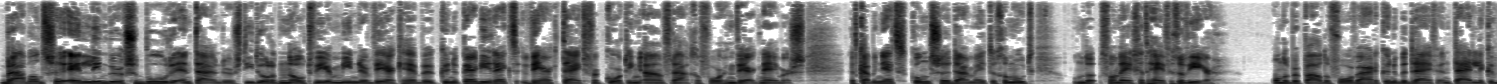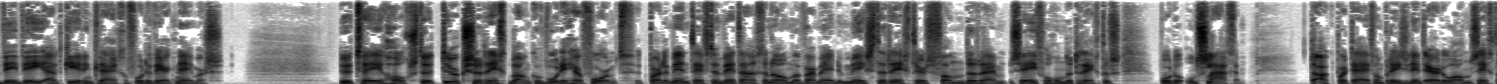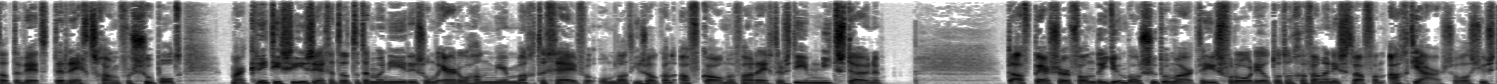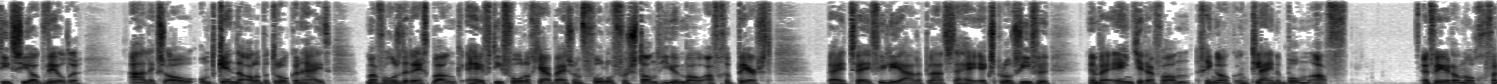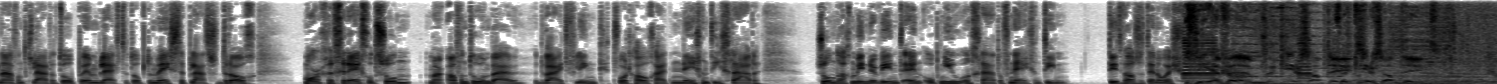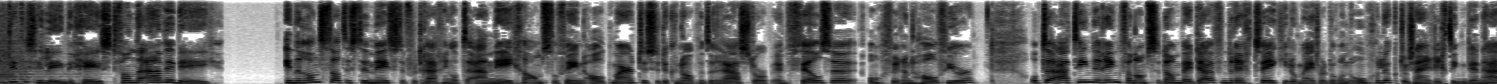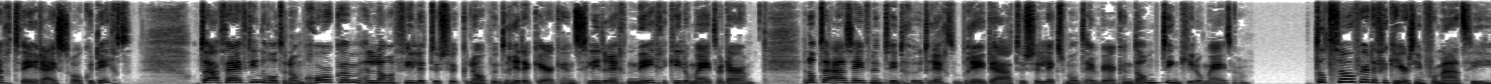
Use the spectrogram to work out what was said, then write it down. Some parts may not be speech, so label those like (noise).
Brabantse en Limburgse boeren en tuinders die door het noodweer minder werk hebben... kunnen per direct werktijdverkorting aanvragen voor hun werknemers. Het kabinet komt ze daarmee tegemoet vanwege het hevige weer. Onder bepaalde voorwaarden kunnen bedrijven een tijdelijke WW-uitkering krijgen voor de werknemers. De twee hoogste Turkse rechtbanken worden hervormd. Het parlement heeft een wet aangenomen waarmee de meeste rechters van de ruim 700 rechters worden ontslagen. De AK-partij van president Erdogan zegt dat de wet de rechtsgang versoepelt. Maar critici zeggen dat het een manier is om Erdogan meer macht te geven... omdat hij zo kan afkomen van rechters die hem niet steunen. De afperser van de Jumbo-supermarkten is veroordeeld tot een gevangenisstraf van acht jaar... zoals justitie ook wilde. Alex O. ontkende alle betrokkenheid... maar volgens de rechtbank heeft hij vorig jaar bij zijn volle verstand Jumbo afgeperst. Bij twee filialen plaatste hij explosieven en bij eentje daarvan ging ook een kleine bom af. Het weer dan nog. Vanavond klaart het op en blijft het op de meeste plaatsen droog. Morgen geregeld zon, maar af en toe een bui. Het waait flink, het wordt hooguit 19 graden. Zondag minder wind en opnieuw een graad of 19. Dit was het NOS. ZFM, verkeersupdate. verkeersupdate. Dit is Helene de Geest van de AWB. In de Randstad is de meeste vertraging op de A9 Amstelveen-Alkmaar... tussen de knooppunten Raasdorp en Velzen ongeveer een half uur. Op de A10 de ring van Amsterdam bij Duivendrecht 2 kilometer door een ongeluk. Er zijn richting Den Haag twee rijstroken dicht. Op de A15 Rotterdam-Gorkum een lange file tussen knooppunt Ridderkerk en Sliedrecht 9 kilometer daar. En op de A27 Utrecht-Breda tussen Lexmond en Werkendam 10 kilometer. Tot zover de verkeersinformatie.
